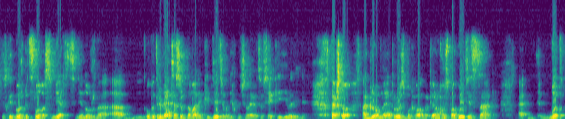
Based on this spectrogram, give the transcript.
Так сказать, может быть, слово смерть не нужно а, употреблять, особенно маленьким детям, у них начинаются всякие явления. Так что огромная просьба к вам во-первых, успокойтесь сами. Э, вот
